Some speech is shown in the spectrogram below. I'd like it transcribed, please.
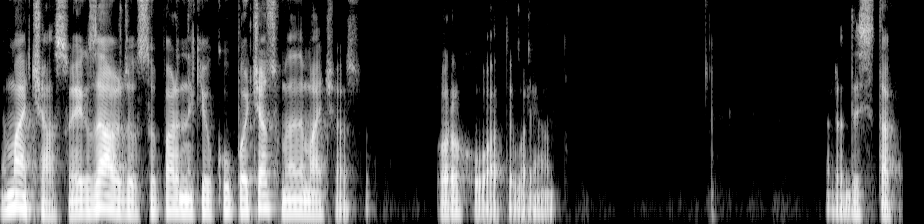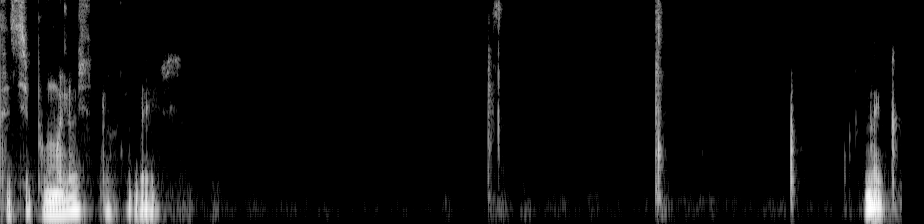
Нема часу. Як завжди, в суперників купа часу, в мене немає часу порахувати варіант. Десь в тактиці помилюсь трохи дивлюсь. Ник.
